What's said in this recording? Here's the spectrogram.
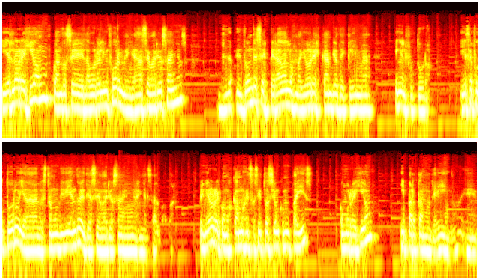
Y es la región, cuando se elaboró el informe ya hace varios años, donde se esperaban los mayores cambios de clima en el futuro. Y ese futuro ya lo estamos viviendo desde hace varios años en El Salvador. Primero reconozcamos esa situación como país, como región, y partamos de ahí. Eh,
